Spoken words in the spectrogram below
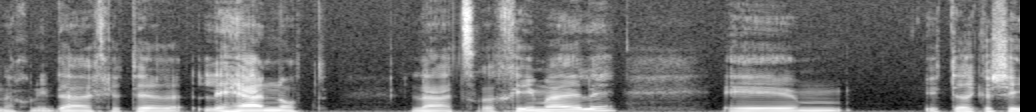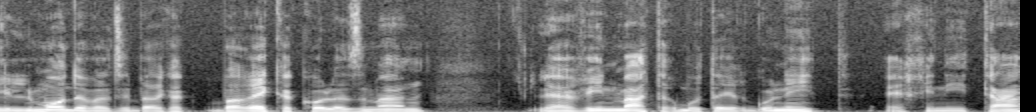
אנחנו נדע איך יותר להיענות לצרכים האלה. אמ, יותר קשה ללמוד, אבל זה ברקע, ברקע כל הזמן, להבין מה התרבות הארגונית, איך היא נהייתה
